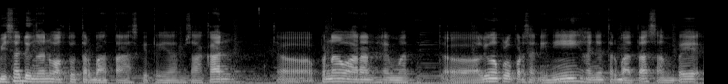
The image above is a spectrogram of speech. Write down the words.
bisa dengan waktu terbatas gitu ya. Misalkan eh, penawaran hemat uh, 50% ini hanya terbatas sampai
